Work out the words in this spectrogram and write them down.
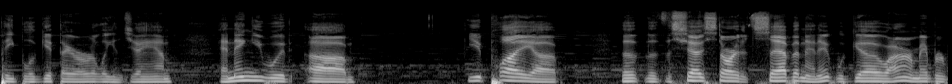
people would get there early and jam, and then you would um, you play. Uh, the, the the show started at seven, and it would go. I remember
